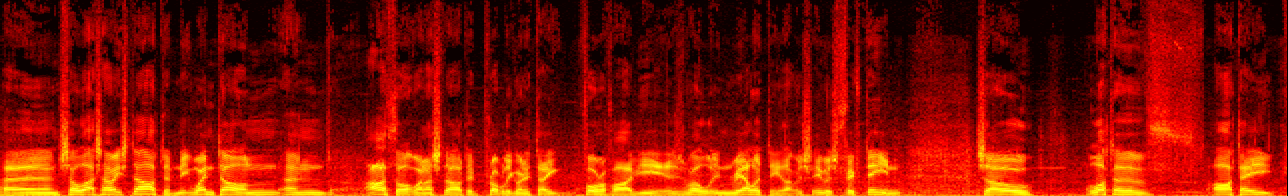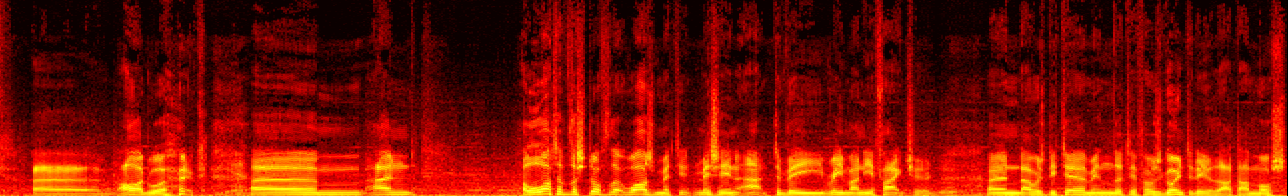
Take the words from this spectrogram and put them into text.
Um, so that's how it started, and it went on. And I thought when I started, probably going to take four or five years. Well, in reality, that was it was 15. So a lot of heartache, uh, hard work, um, and a lot of the stuff that was mit- missing had to be remanufactured. And I was determined that if I was going to do that, I must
